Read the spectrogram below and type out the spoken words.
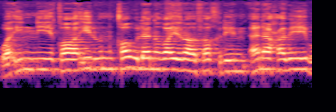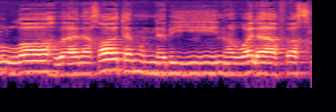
وإني قائل قولا غير فخر أنا حبيب الله وأنا خاتم النبيين ولا فخر.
